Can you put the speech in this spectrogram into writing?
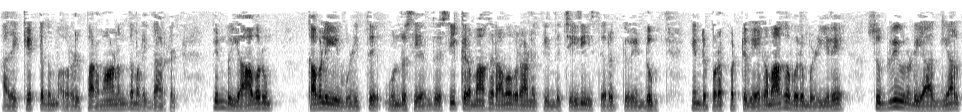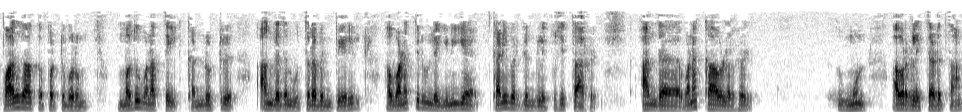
அதை கேட்டதும் அவர்கள் பரமானந்தம் அடைந்தார்கள் பின்பு யாவரும் கவலையை ஒழித்து ஒன்று சேர்ந்து சீக்கிரமாக ராமபுரானுக்கு இந்த செய்தியை சிறக்க வேண்டும் என்று புறப்பட்டு வேகமாக வரும் வழியிலே சுக்ரீவனுடைய ஆக்ஞால் பாதுகாக்கப்பட்டு வரும் மதுவனத்தை கண்ணுற்று அங்கதன் உத்தரவின் பேரில் அவ்வனத்தில் உள்ள இனிய கனிவர்க்கங்களை புசித்தார்கள். அந்த வனக்காவலர்கள் முன் அவர்களை தடுத்தான்.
